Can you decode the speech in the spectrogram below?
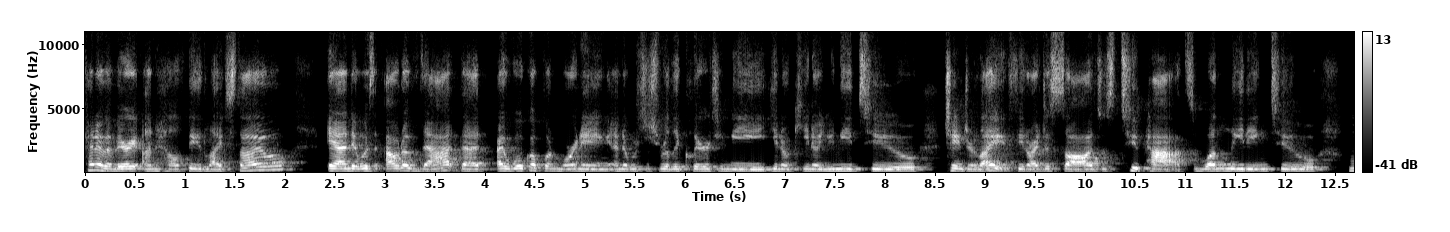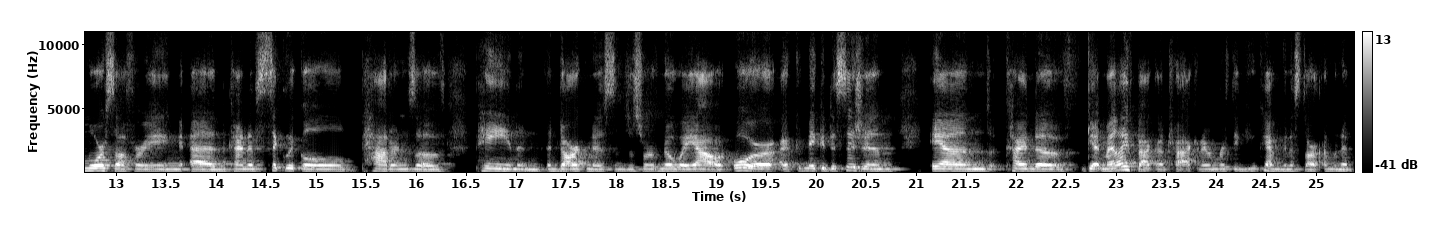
kind of a very unhealthy lifestyle and it was out of that that i woke up one morning and it was just really clear to me you know kino you need to change your life. You know i just saw just two paths one leading to more suffering and kind of cyclical patterns of pain and, and darkness and just sort of no way out. Or i could make a decision and kind of get my life back on track. And i remember thinking okay i'm going to start i'm going to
